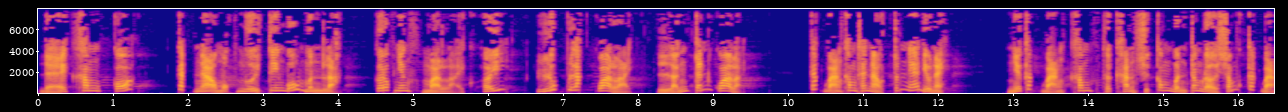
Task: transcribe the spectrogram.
để không có cách nào một người tuyên bố mình là cơ đốc nhân mà lại ấy lúc lắc qua lại, lẫn tránh qua lại. Các bạn không thể nào tránh né điều này. Nếu các bạn không thực hành sự công bình trong đời sống của các bạn,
